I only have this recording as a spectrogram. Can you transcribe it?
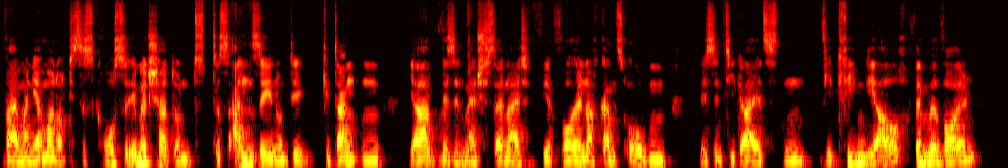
weil man ja immer noch dieses große Image hat und das Ansehen und den Gedanken, ja, wir sind Manchester United, wir wollen nach ganz oben, wir sind die geilsten, wir kriegen die auch, wenn wir wollen.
